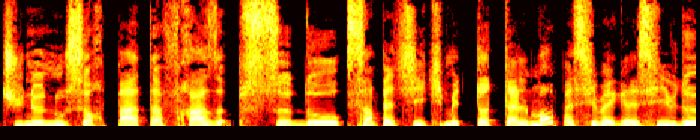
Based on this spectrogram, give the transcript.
tu ne nous sors pas ta phrase pseudo sympathique mais totalement passive-agressive de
